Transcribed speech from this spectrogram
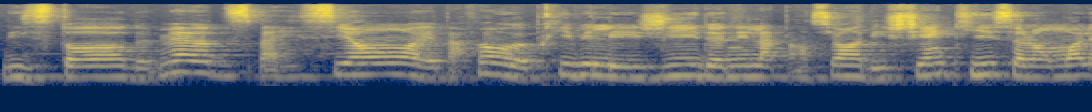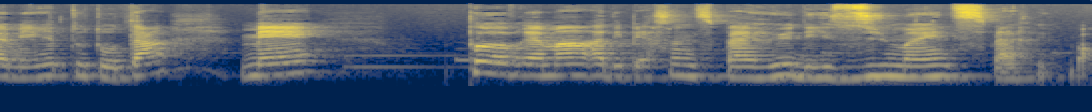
des histoires de meurtre, disparition. Et parfois, on va privilégier, donner de l'attention à des chiens qui, selon moi, le méritent tout autant, mais pas vraiment à des personnes disparues, des humains disparus. Bon.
